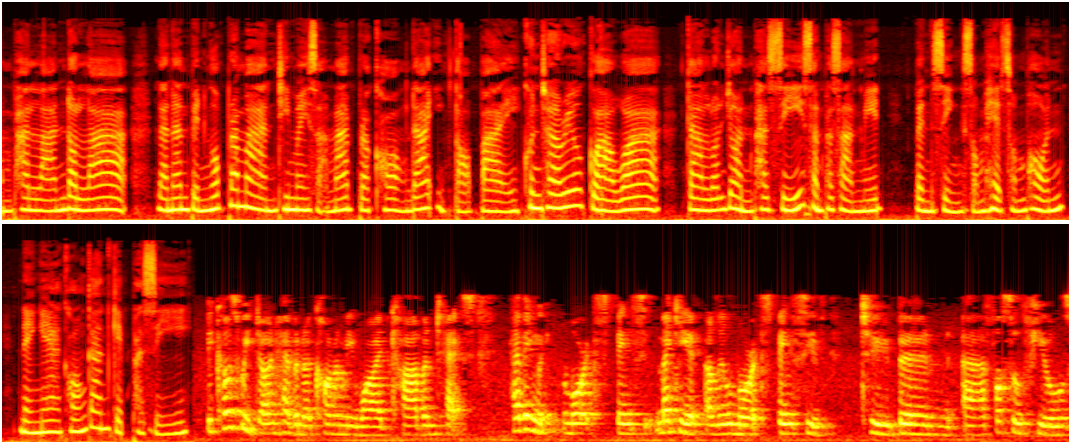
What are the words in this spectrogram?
3,000 ล้านดอลลาร์ และนั่นเป็นงบประมาณที่ไม่สามารถประคองได้อีกต่อไป คุณเทอริลกล่าวว่า การลดหย่อนภาษีสรรพสานมิตรเป็นสิ่งสมเหตุสมผลในแง่ของการเก็บภาษี Because we don't have an economy-wide carbon tax, having more expensive, making it a little more expensive to burn uh, fossil fuels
